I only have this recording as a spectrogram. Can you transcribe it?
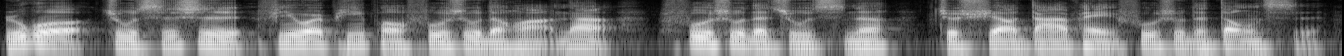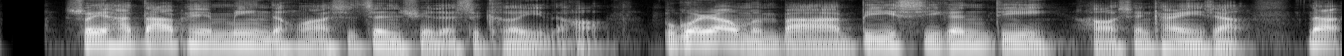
如果主词是 fewer people 复数的话，那复数的主词呢就需要搭配复数的动词，所以它搭配 mean 的话是正确的，是可以的哈。不过让我们把 B、C 跟 D 好先看一下，那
